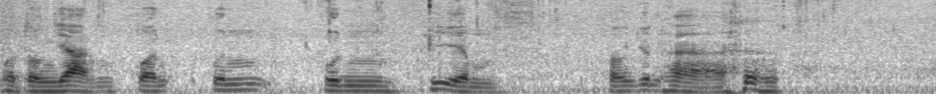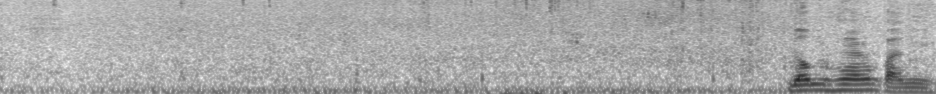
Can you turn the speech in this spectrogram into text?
บ่ต้องย่านฝุ่นฝุ่นฝุ่น PM 2.5ลมแห้งปานนี้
